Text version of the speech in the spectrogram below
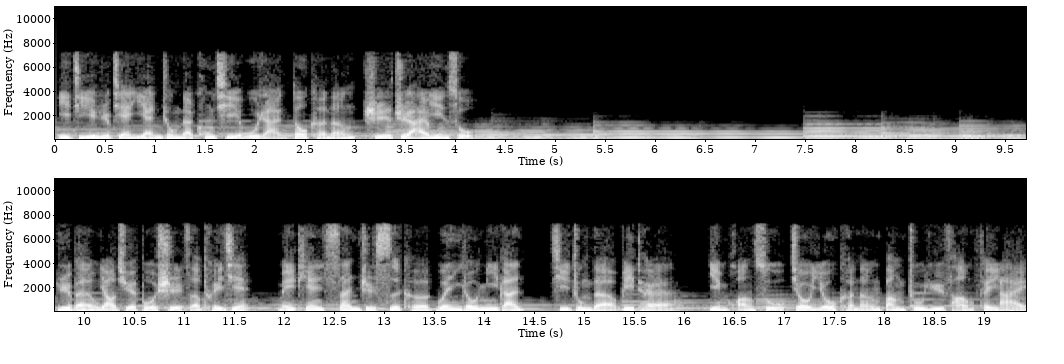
以及日渐严重的空气污染都可能是致癌因素。日本药学博士则推荐每天三至四颗温州蜜柑。其中的 beta 隐黄素就有可能帮助预防肺癌。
